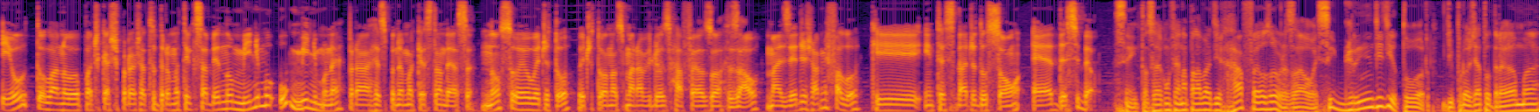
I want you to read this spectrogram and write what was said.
eu tô lá no podcast Projeto Drama, tenho que saber no mínimo o mínimo, né, para responder uma questão dessa. Não sou eu o editor, o editor é o nosso maravilhoso Rafael Zorzal, mas ele já me falou que intensidade do som é decibel. Sim, então você vai confiar na palavra de Rafael Zorzal, esse grande editor de Projeto Drama.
